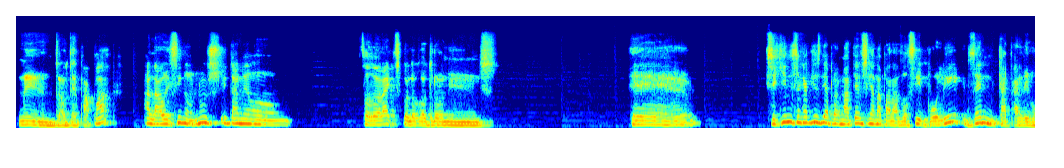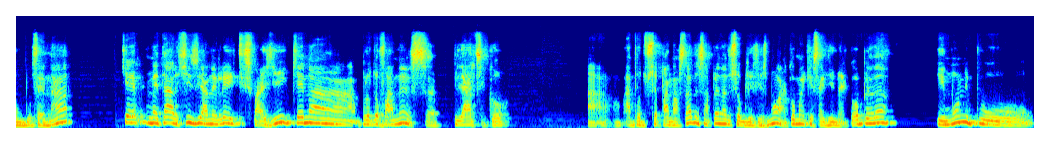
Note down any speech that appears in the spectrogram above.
μην τρώτε παπά, αλλά ο ηθήνο νους ήταν ο Θοδωράκης Κολογοτρώνης. Ε, ξεκίνησε κάποιες διαπραγματεύσεις για να παραδοθεί η πόλη, δεν καταλήγουν πουθενά και μετά αρχίζει ανελαίει τη σφαγή και ένα πρωτοφανές πλιάτσικο από τους επαναστάτες απέναντι στον πληθυσμό, ακόμα και στα γυναικόπαιδα. Οι μόνοι που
